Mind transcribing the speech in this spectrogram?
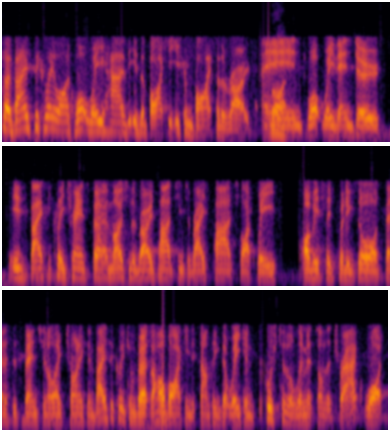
so basically, like what we have is a bike that you can buy for the road, and Right. what we then do is basically transfer most of the road parts into race parts. Like we obviously put exhaust, better suspension, electronics, and basically convert the whole bike into something that we can push to the limits on the track. What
